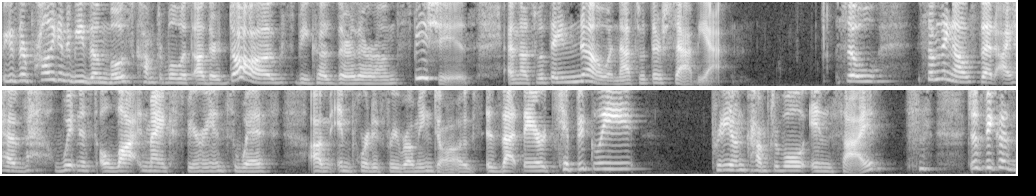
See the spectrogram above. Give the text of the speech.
because they're probably going to be the most comfortable with other dogs because they're their own species and that's what they know and that's what they're savvy at. So, Something else that I have witnessed a lot in my experience with um, imported free roaming dogs is that they are typically pretty uncomfortable inside. just because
